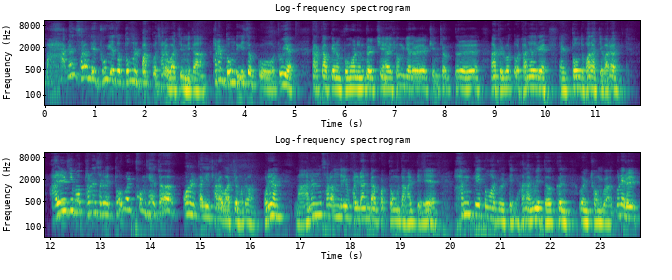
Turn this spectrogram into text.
많은 사람들의 주위에서 도움을 받고 살아왔습니다. 하나님 도움도 있었고 주위에 가깝게는 부모님들, 친- 형제들, 친척들, 아 그리고 또 자녀들의 도움도 받았지만은 알지 못하는 사람의 도움을 통해서 오늘까지 살아왔으므로 우리는 많은 사람들이 환난당 고통당할 때에 함께 도와줄 때 하나님이 더큰 은총과 은혜를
